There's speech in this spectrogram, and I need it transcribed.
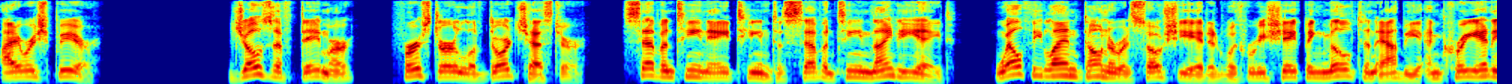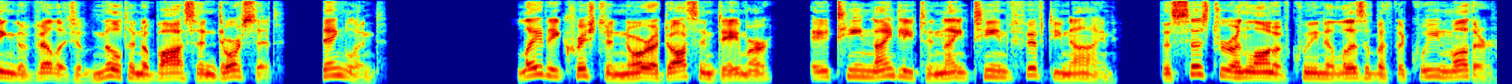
Irish peer. Joseph Damer, 1st Earl of Dorchester, 1718 1798, wealthy landowner associated with reshaping Milton Abbey and creating the village of Milton Abbas in Dorset, England. Lady Christian Norah Dawson Damer, 1890 1959, the sister in law of Queen Elizabeth, the Queen Mother.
